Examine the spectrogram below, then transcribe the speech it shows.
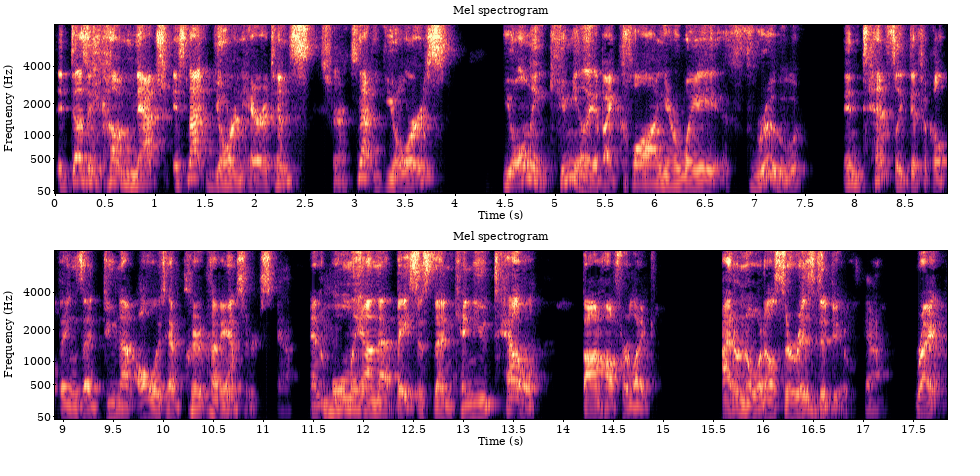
It doesn't come natural. It's not your inheritance. Sure. It's not yours. You only accumulate it by clawing your way through intensely difficult things that do not always have clear cut answers. Yeah. And mm-hmm. only on that basis, then can you tell Bonhoeffer, like, I don't know what else there is to do. Yeah. Right.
